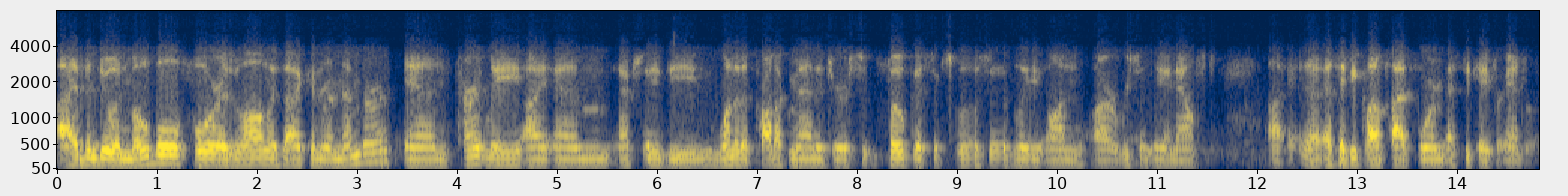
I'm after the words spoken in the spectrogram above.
I have been doing mobile for as long as I can remember, and currently I am actually the one of the product managers focused exclusively on our recently announced uh, SAP Cloud Platform SDK for Android.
